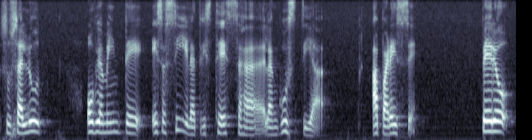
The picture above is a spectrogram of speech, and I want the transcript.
su salud Obviamente es así, la tristeza, la angustia aparece, pero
